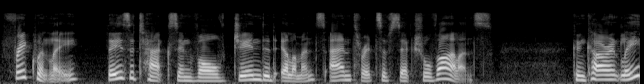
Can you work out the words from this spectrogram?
Frequently, these attacks involve gendered elements and threats of sexual violence. Concurrently,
